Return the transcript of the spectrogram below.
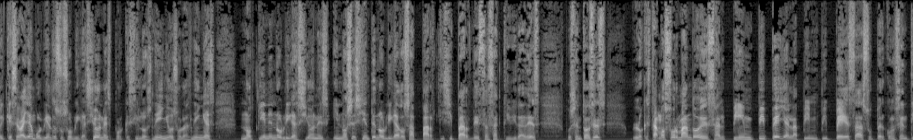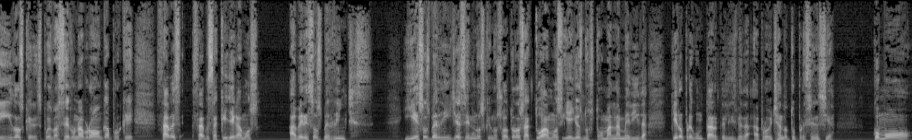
y que se vayan volviendo sus obligaciones, porque si los niños o las niñas no tienen obligaciones y no se sienten obligados a participar de esas actividades, pues entonces lo que estamos formando es al pimpipe y a la pimpipesa súper consentidos, que después va a ser una bronca, porque ¿sabes, ¿sabes a qué llegamos? A ver esos berrinches y esos berrinches en los que nosotros actuamos y ellos nos toman la medida. Quiero preguntarte, Lisbeth, aprovechando tu presencia, ¿cómo,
